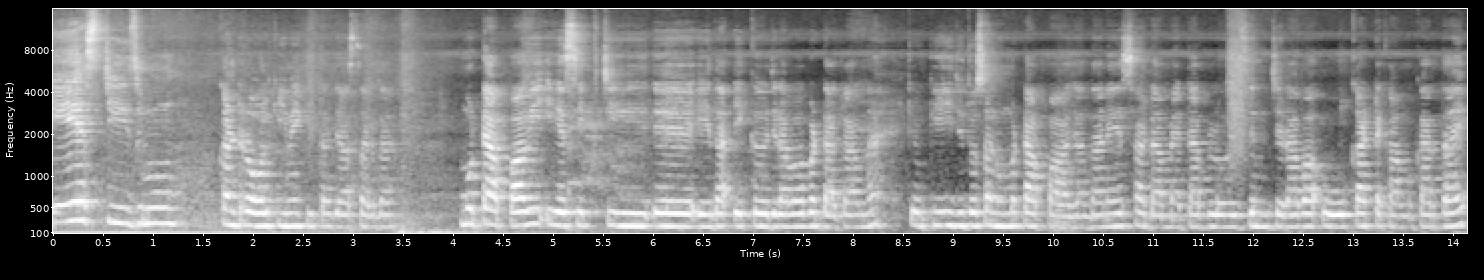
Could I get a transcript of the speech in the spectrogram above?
ਇਸ ਚੀਜ਼ ਨੂੰ ਕੰਟਰੋਲ ਕਿਵੇਂ ਕੀਤਾ ਜਾ ਸਕਦਾ? ਮੋਟਾਪਾ ਵੀ ਇਸ ਇੱਕ ਚੀਜ਼ ਇਹਦਾ ਇੱਕ ਜਿਹੜਾ ਵਾ ਵੱਡਾ ਕਾਰਨ ਹੈ ਕਿਉਂਕਿ ਜਦੋਂ ਸਾਨੂੰ ਮੋਟਾਪਾ ਆ ਜਾਂਦਾ ਨੇ, ਸਾਡਾ ਮੈਟਾਬੋਲਿਜ਼ਮ ਜਿਹੜਾ ਵਾ ਉਹ ਘੱਟ ਕੰਮ ਕਰਦਾ ਹੈ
